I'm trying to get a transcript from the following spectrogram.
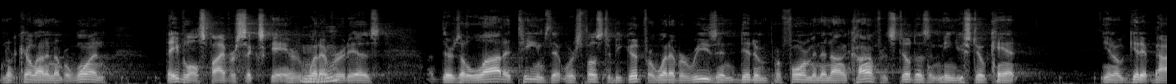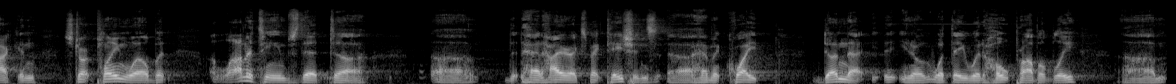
North Carolina number one. They've lost five or six games, or mm-hmm. whatever it is. There's a lot of teams that were supposed to be good for whatever reason didn't perform in the non-conference. Still doesn't mean you still can't, you know, get it back and start playing well. But a lot of teams that uh, uh, that had higher expectations uh, haven't quite done that. You know what they would hope probably. Um,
